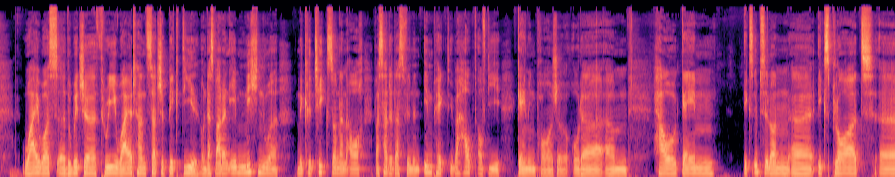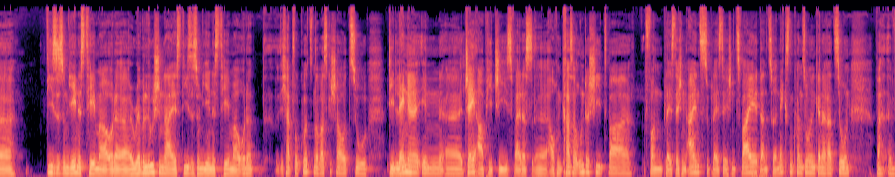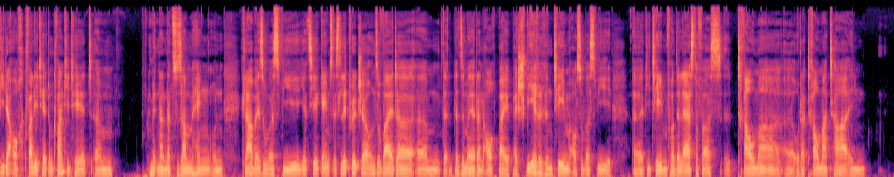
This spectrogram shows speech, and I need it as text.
Why was uh, The Witcher 3 Wild Hunt such a big deal? Und das war dann eben nicht nur eine Kritik, sondern auch, was hatte das für einen Impact überhaupt auf die Gaming-Branche oder ähm, how Game XY äh, explored äh, dieses und jenes Thema oder revolutionize dieses und jenes Thema oder ich hatte vor kurzem noch was geschaut zu die Länge in äh, JRPGs, weil das äh, auch ein krasser Unterschied war von PlayStation 1 zu PlayStation 2, dann zur nächsten Konsolengeneration, wieder auch Qualität und Quantität ähm, miteinander zusammenhängen und klar bei sowas wie jetzt hier Games as Literature und so weiter, ähm, da, da, sind wir ja dann auch bei, bei schwereren Themen, auch sowas wie äh, die Themen von The Last of Us, äh, Trauma äh, oder Traumata in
